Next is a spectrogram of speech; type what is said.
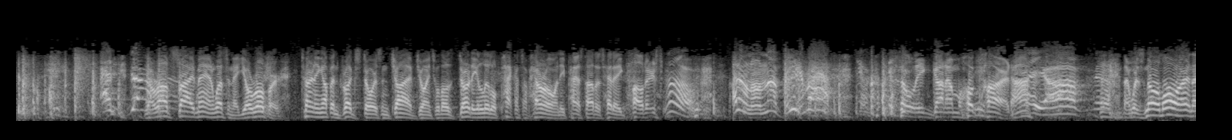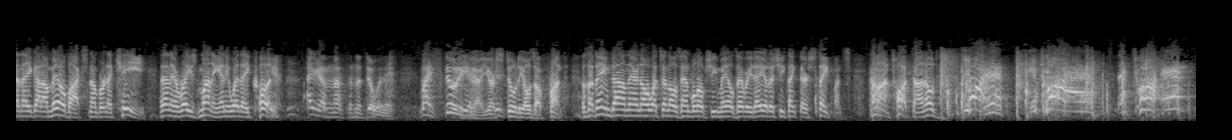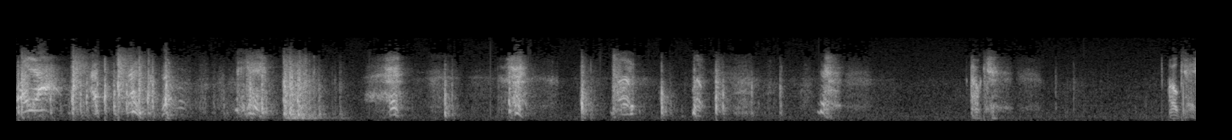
Your outside man, wasn't it? Your roper. Turning up in drugstores and jive joints with those dirty little packets of heroin he passed out as headache powders. No, I don't know nothing about... So he got him hooked hard, huh? Hey. Uh, There was no more, and then they got a mailbox number and a key. Then they raised money any way they could. I got nothing to do with it. My studio. Yeah, your studio's a front. Does the dame down there know what's in those envelopes she mails every day, or does she think they're statements? Come on, talk, Donald. Talk! Talk! Eh? Oh, okay. Okay.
